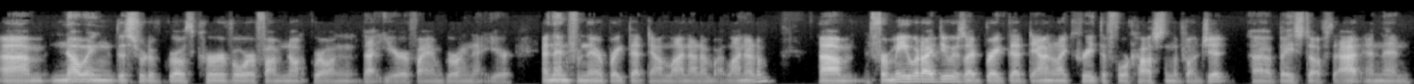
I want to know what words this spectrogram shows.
um, knowing the sort of growth curve, or if I'm not growing that year, if I am growing that year, and then from there break that down line item by line item. Um, for me, what I do is I break that down and I create the forecast and the budget uh, based off that, and then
